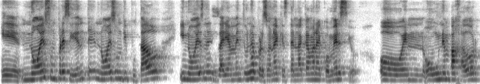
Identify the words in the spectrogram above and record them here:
Eh, no es un presidente, no es un diputado y no es necesariamente una persona que está en la Cámara de Comercio o, en, o un embajador.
